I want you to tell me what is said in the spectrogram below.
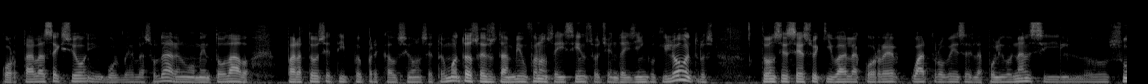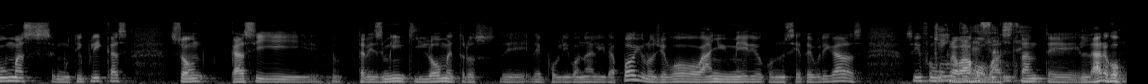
cortar la sección y volverla a soldar en un momento dado. Para todo ese tipo de precaución se tomó. Entonces, eso también fueron 685 kilómetros. Entonces, eso equivale a correr cuatro veces la poligonal. Si lo sumas, multiplicas, son casi 3.000 kilómetros de, poligonal y de apoyo. Nos llevó año y medio con siete brigadas. Sí, fue un trabajo bastante largo,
